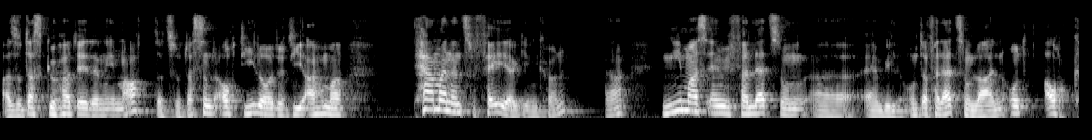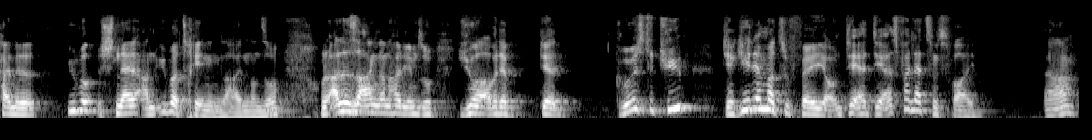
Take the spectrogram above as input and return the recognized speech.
Also das gehört ja dann eben auch dazu. Das sind auch die Leute, die einfach mal permanent zu Failure gehen können, ja, niemals irgendwie Verletzungen, äh, irgendwie unter Verletzung leiden und auch keine über, schnell an Übertraining leiden und so. Und alle sagen dann halt eben so, ja, aber der, der größte Typ, der geht immer zu Failure und der, der ist verletzungsfrei. Ja,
